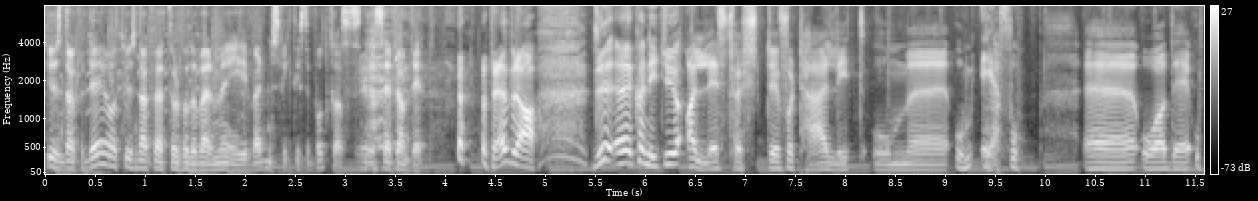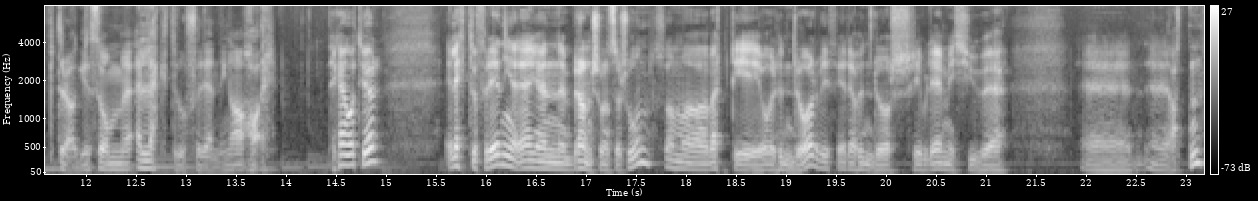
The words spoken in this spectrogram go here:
Tusen takk for det, og tusen takk for at du har fått være med i verdens viktigste podkast. Det ser jeg frem til. Det er bra. Du, eh, kan ikke du aller først eh, fortelle litt om, eh, om EFO? eh, Og det oppdraget som Elektroforeninga har. Det kan jeg godt gjøre. Elektroforeningen er jo en bransjeorganisasjon som har vært i over 100 år. Vi feirer 100-årsjubileum i 2018.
